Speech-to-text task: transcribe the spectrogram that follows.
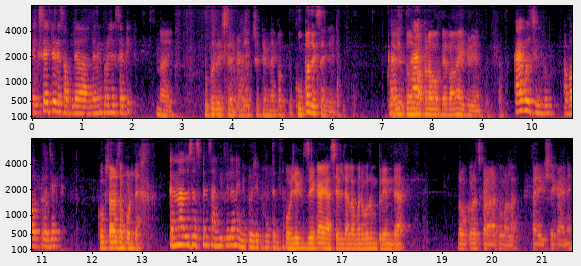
एक्साइटेड आहेस आपल्या नवीन प्रोजेक्टसाठी नाही खूपच एक्साइटेड एक्साइटेड नाही फक्त खूपच एक्साइटेड लगेच तोंड काय- बघा इकडे. काय बोलशील तू अबाउट प्रोजेक्ट खूप सारा सपोर्ट द्या. त्यांना अजून सस्पेन्स सांगितलेलं नाही मी प्रोजेक्ट बद्दलचा. प्रोजेक्ट जे काय असेल त्याला बरोबरून प्रेम द्या. लवकरच कळणार तुम्हाला. काय विषय काय नाही.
